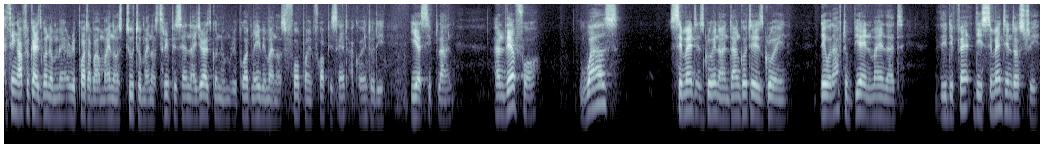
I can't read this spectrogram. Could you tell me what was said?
I think Africa is going to report about minus 2 to minus 3%. Nigeria is going to report maybe minus 4.4% according to the ESC plan. And therefore, whilst cement is growing and Dangote is growing, they would have to bear in mind that the, the cement industry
